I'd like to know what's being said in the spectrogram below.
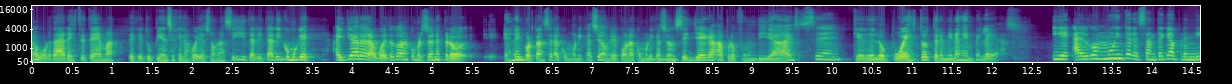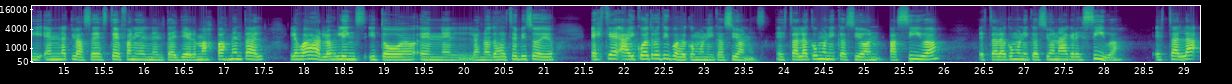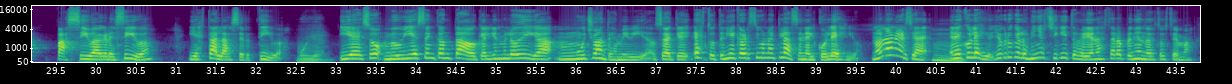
abordar este tema de que tú pienses que las ollas son así y tal y tal, y como que hay que darle la vuelta a todas las conversaciones, pero es la importancia de la comunicación, que con la comunicación se llega a profundidades Sí. que del opuesto terminan en peleas. Y algo muy interesante que aprendí en la clase de Stephanie, en el taller Más Paz Mental, les voy a dejar los links y todo en el- las notas de este episodio, es que hay cuatro tipos de comunicaciones. Está la comunicación pasiva, está la comunicación agresiva, está la pasiva-agresiva y está la asertiva. Muy bien. Y eso me hubiese encantado que alguien me lo diga mucho antes de mi vida. O sea, que esto tenía que haber sido una clase en el colegio, no en la universidad, Mm. en el colegio. Yo creo que los niños chiquitos deberían estar aprendiendo de estos temas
